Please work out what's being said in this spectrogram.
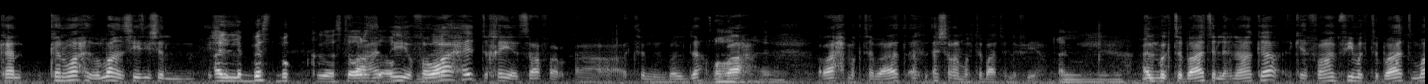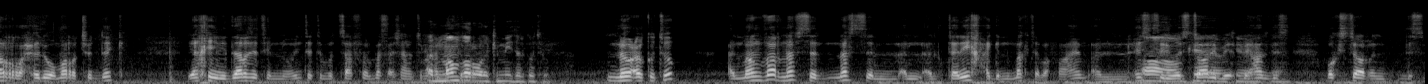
كان كان واحد والله نسيت إيش ال... إيش ال- ال best bookstores؟ أيوه فواحد تخيل سافر آه أكثر من بلدة وراح راح مكتبات أشهر المكتبات اللي فيها. المكتبات اللي هناك كيف فاهم في مكتبات مرة حلوة مرة تشدك. يا أخي لدرجة إنه أنت تبغى تسافر بس عشان تروح المنظر. ولا كمية الكتب؟ نوع الكتب. المنظر نفس ال نفس ال ال التاريخ حق المكتبة فاهم؟ ال history وال story story and this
